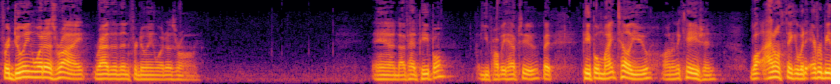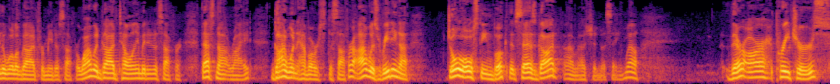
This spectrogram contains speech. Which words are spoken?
for doing what is right rather than for doing what is wrong. And I've had people you probably have too, but people might tell you on an occasion, well, I don't think it would ever be the will of God for me to suffer. Why would God tell anybody to suffer? That's not right. God wouldn't have us to suffer. I was reading a Joel Osteen book that says God, oh, I shouldn't have said, well, there are preachers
